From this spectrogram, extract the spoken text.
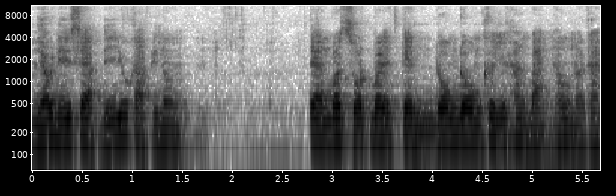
เหนียวดีแซ่บดีอยู่ค่ะพี่น้องแต่นบ่สดบ่ได้เต้นโดงโดงๆคืออยู่ทางบ้านเฮานะคะ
